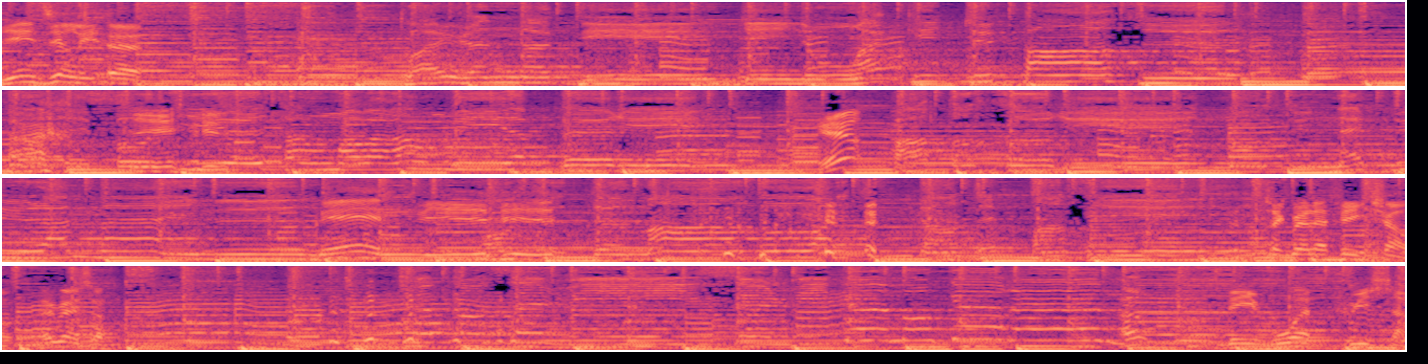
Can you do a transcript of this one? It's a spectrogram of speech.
Bien dire les E. Toi, jeune fille, dis-nous à qui. Check bien la fille qui chante. Check bien ça. Des voix puissantes.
